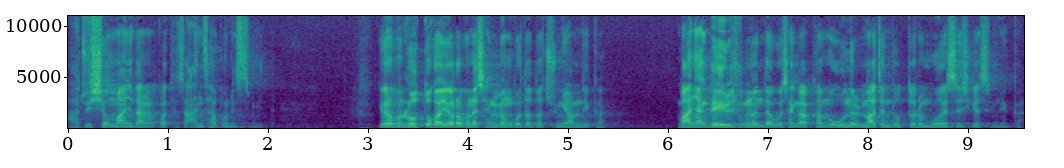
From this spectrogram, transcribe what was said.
아주 시험 많이 당할 것 같아서 안 사보냈습니다. 여러분, 로또가 여러분의 생명보다 더 중요합니까? 만약 내일 죽는다고 생각하면 오늘 맞은 로또를 뭐에 쓰시겠습니까?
